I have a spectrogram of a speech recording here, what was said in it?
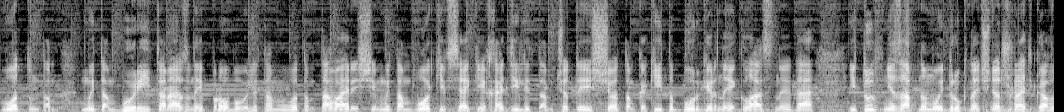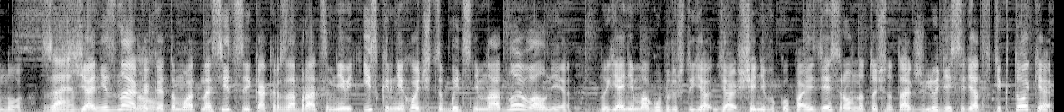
вот он там, мы там буррито разные пробовали, там его там товарищи, мы там воки всякие ходили, там что-то еще, там какие-то бургерные классные, да, и тут внезапно мой друг начнет жрать говно. Займ. Я не знаю, Ну- как к этому относиться и как разобраться. Мне ведь искренне хочется быть с ним на одной волне, но я не могу, потому что я, я вообще не выкупаю. И здесь ровно точно так же. Люди сидят в ТикТоке,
